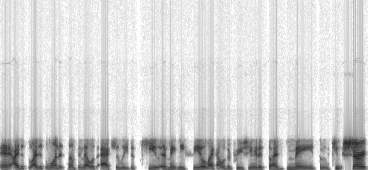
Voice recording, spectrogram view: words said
And I just I just wanted something that was actually just cute and made me feel like I was appreciated. So I just made some cute shirts,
